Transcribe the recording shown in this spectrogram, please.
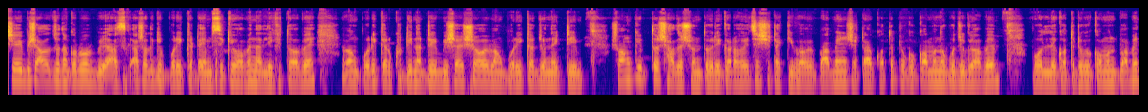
সেই বিষয়ে আলোচনা করব। আজকে আসলে কি পরীক্ষাটা এমসিকিউ হবে না, লিখিত হবে এবং পরীক্ষার খুঁটিনাটি বিষয় সহ এবং পরীক্ষার জন্য একটি সংক্ষিপ্ত সাজেশন তৈরি করা হয়েছে। সেটা কীভাবে পাবেন, সেটা কতটুকু কমন উপযোগী হবে পড়লে কতটুকু কমন পাবেন,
